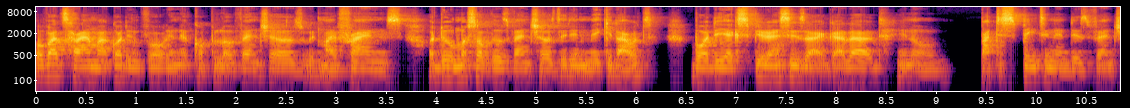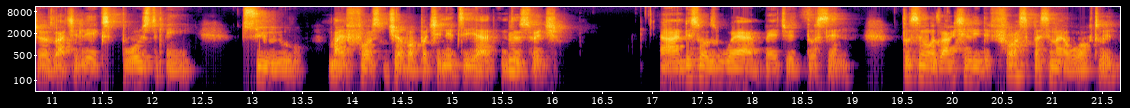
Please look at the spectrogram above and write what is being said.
over time I got involved in a couple of ventures with my friends, although most of those ventures didn't make it out. But the experiences I gathered, you know, participating in these ventures actually exposed me to my first job opportunity at InterSwitch. Mm. And this was where I met with Tosin. Tosin was actually the first person I worked with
